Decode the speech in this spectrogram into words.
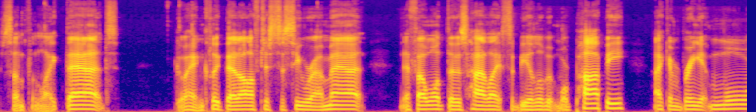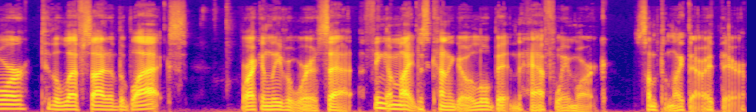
something like that. Go ahead and click that off just to see where I'm at. And if I want those highlights to be a little bit more poppy, I can bring it more to the left side of the blacks, or I can leave it where it's at. I think I might just kind of go a little bit in the halfway mark, something like that right there.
